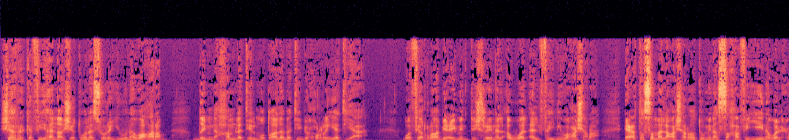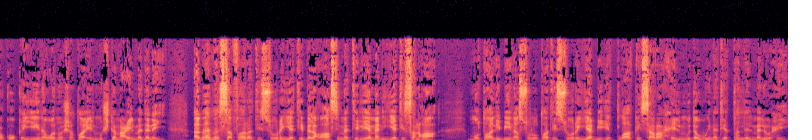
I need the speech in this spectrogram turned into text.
شارك فيها ناشطون سوريون وعرب ضمن حملة المطالبة بحريتها. وفي الرابع من تشرين الأول 2010 اعتصم العشرات من الصحفيين والحقوقيين ونشطاء المجتمع المدني أمام السفارة السورية بالعاصمة اليمنية صنعاء مطالبين السلطات السورية بإطلاق سراح المدونة طل الملوحي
